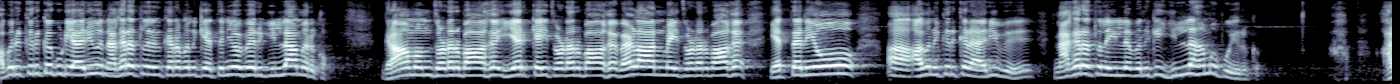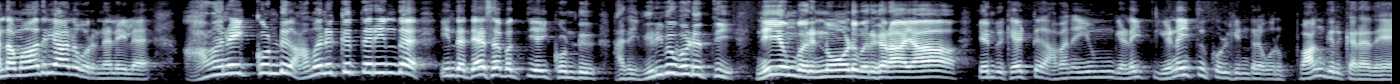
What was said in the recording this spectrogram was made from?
அவருக்கு இருக்கக்கூடிய அறிவு நகரத்தில் இருக்கிறவனுக்கு எத்தனையோ பேருக்கு இல்லாமல் இருக்கும். கிராமம் தொடர்பாக இயற்கை தொடர்பாக வேளாண்மை தொடர்பாக எத்தனையோ அவனுக்கு இருக்கிற அறிவு நகரத்தில் இல்லவனுக்கு இல்லாமல் போயிருக்கும். அந்த மாதிரியான ஒரு நிலையில் அவனை கொண்டு அவனுக்கு தெரிந்த இந்த தேசபக்தியை கொண்டு அதை விரிவுபடுத்தி நீயும் என்னோடு வருகிறாயா என்று கேட்டு அவனையும் இணைத்து இணைத்து கொள்கின்ற ஒரு பாங்கு இருக்கிறதே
